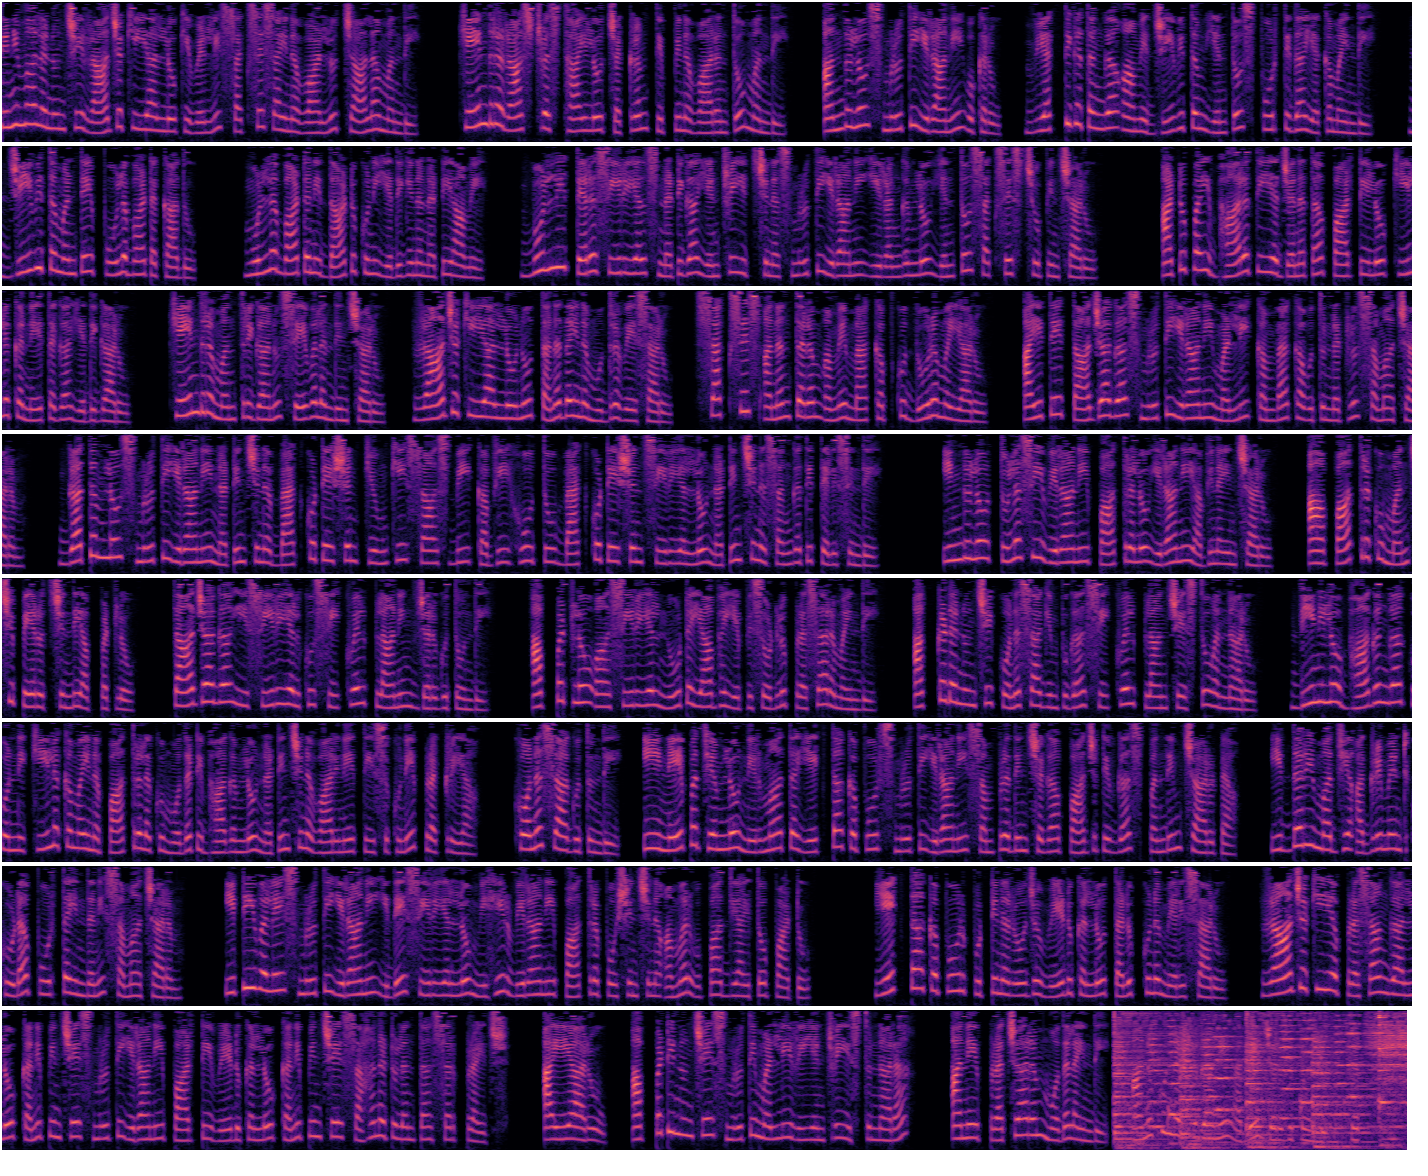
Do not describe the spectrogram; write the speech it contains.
సినిమాల నుంచి రాజకీయాల్లోకి వెళ్ళి సక్సెస్ అయిన వాళ్ళు చాలా మంది. కేంద్ర రాష్ట్ర స్థాయిలో చక్రం తిప్పిన వారంతో మంది. అందులో స్మృతి ఇరానీ ఒకరు. వ్యక్తిగతంగా ఆమె జీవితం ఎంతో స్ఫూర్తిదాయకమైంది జీవితమంటే పూలబాట కాదు. ముళ్ళబాటని దాటుకుని ఎదిగిన నటి ఆమె. బుల్లి తెర సీరియల్స్ నటిగా ఎంట్రీ ఇచ్చిన స్మృతి ఇరానీ ఈ రంగంలో ఎంతో సక్సెస్ చూపించారు. అటుపై భారతీయ జనతా పార్టీలో కీలక నేతగా ఎదిగారు. కేంద్ర మంత్రిగాను సేవలందించారు. రాజకీయాల్లోనూ తనదైన ముద్ర వేశారు. సక్సెస్ అనంతరం ఆమె మేకప్కు దూరమయ్యారు. అయితే తాజాగా స్మృతి ఇరానీ మళ్ళీ కంబ్యాక్ అవుతున్నట్లు సమాచారం. గతంలో స్మృతి ఇరానీ నటించిన back quotation Kyunki Saas Bhi Kabhi Bahu Thi back quotation సీరియల్లో నటించిన సంగతి తెలిసిందే. ఇందులో తులసి విరానీ పాత్రలో ఇరానీ అభినయించారు. ఆ పాత్రకు మంచి పేరొచ్చింది అప్పట్లో. తాజాగా ఈ సీరియల్కు సీక్వెల్ ప్లానింగ్ జరుగుతోంది. అప్పట్లో ఆ సీరియల్ నూట యాభై ఎపిసోడ్లు ప్రసారమైంది. అక్కడ నుంచి కొనసాగింపుగా సీక్వెల్ ప్లాన్ చేస్తూ అన్నారు. దీనిలో భాగంగా కొన్ని కీలకమైన పాత్రలకు మొదటి భాగంలో నటించిన వారినే తీసుకునే ప్రక్రియ కొనసాగుతుంది. ఈ నేపథ్యంలో నిర్మాత ఏక్తా కపూర్ స్మృతి ఇరానీ సంప్రదించగా పాజిటివ్గా స్పందించారుట. ఇద్దరి మధ్య అగ్రిమెంట్ కూడా పూర్తయిందని సమాచారం. ఇటీవలే స్మృతి ఇరానీ ఇదే సీరియల్లో మిహిర్ విరానీ పాత్ర పోషించిన అమర్ ఉపాధ్యాయ్తో పాటు. ఏక్తా కపూర్ పుట్టినరోజు వేడుకల్లో తలుక్కున మెరిశారు. రాజకీయ ప్రసంగాల్లో కనిపించే స్మృతి ఇరానీ పార్టీ వేడుకల్లో కనిపించే సహనటులంతా సర్ప్రైజ్. అయ్యారు. అప్పటి నుంచే స్మృతి మళ్ళీ రీఎంట్రీ ఇస్తున్నారా? అనే ప్రచారం మొదలైంది. అనుకున్నట్లుగానే అదే జరుగుతోంది.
